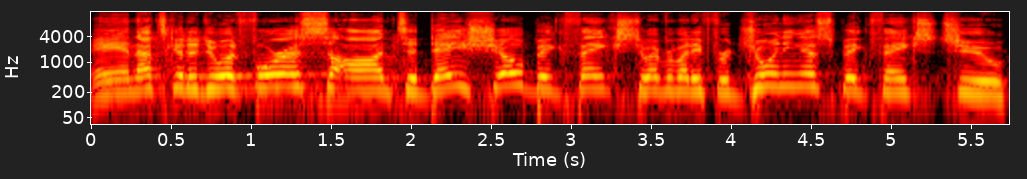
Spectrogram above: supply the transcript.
And that's going to do it for us on today's show. Big thanks to everybody for joining us. Big thanks to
